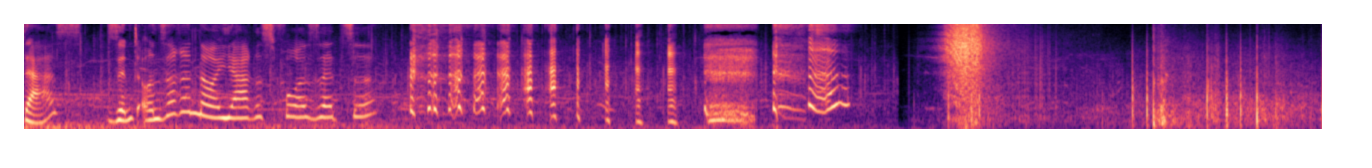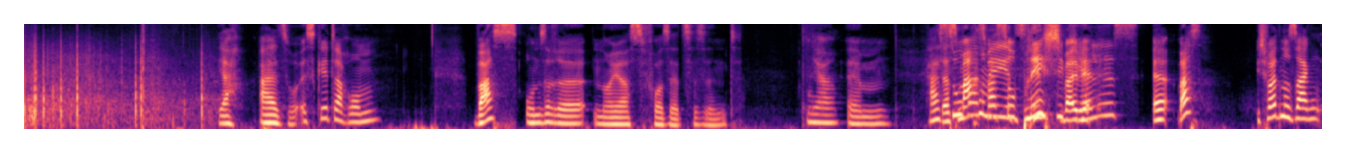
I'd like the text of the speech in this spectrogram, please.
Das sind unsere Neujahresvorsätze. Ja, also, es geht darum, was unsere Neujahrsvorsätze sind. Ja. Ähm, Hast Das du machen was, wir was jetzt so nicht, weil wir- prinzipielles? äh, was? Ich wollte nur sagen,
